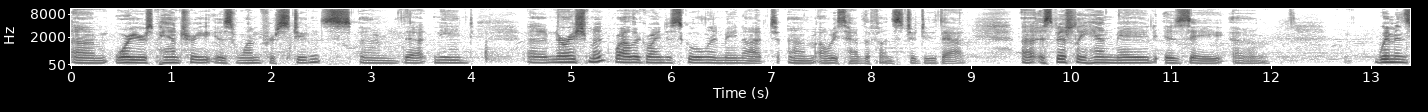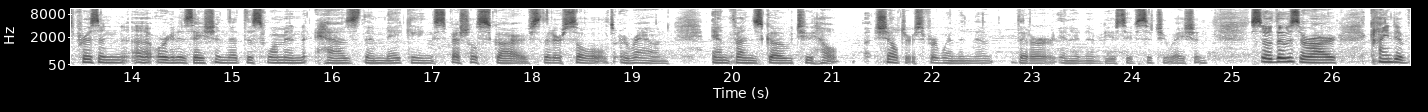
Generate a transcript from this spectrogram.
Um, Warriors Pantry is one for students um, that need uh, nourishment while they're going to school and may not um, always have the funds to do that. Uh, especially Handmade is a um, women's prison uh, organization that this woman has them making special scarves that are sold around, and funds go to help shelters for women that, that are in an abusive situation. So those are our kind of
